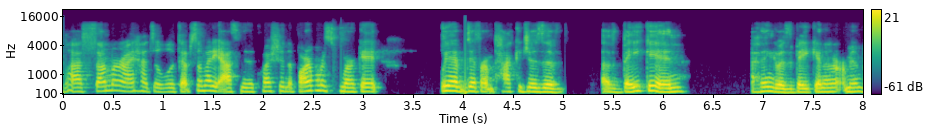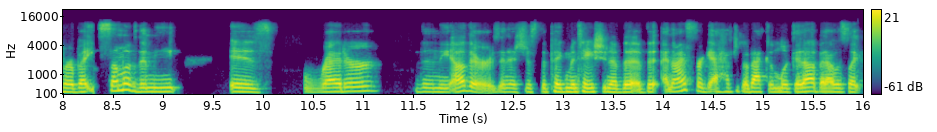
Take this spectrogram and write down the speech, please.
last summer i had to look up somebody asked me the question the farmers market. We have different packages of of bacon. I think it was bacon i don't remember but some of the meat is redder than the others and it's just the pigmentation of the, of the and i forget i have to go back and look it up but i was like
